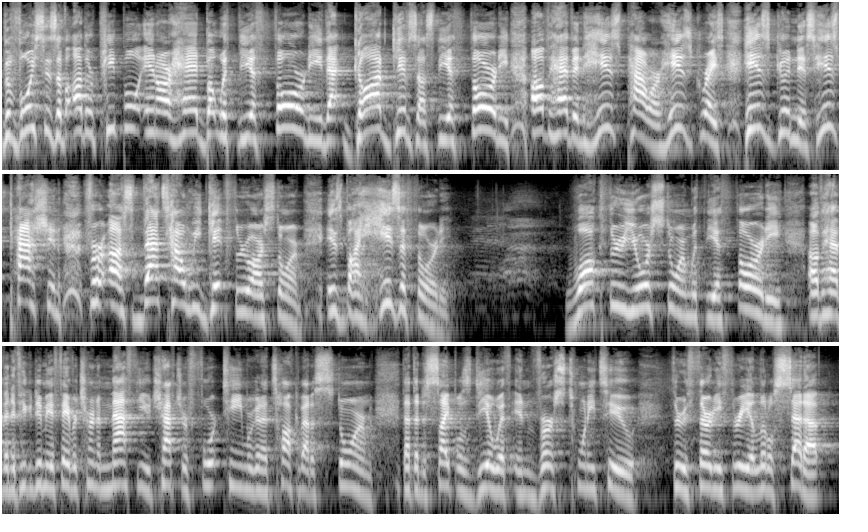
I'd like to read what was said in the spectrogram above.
the voices of other people in our head, but with the authority that God gives us, the authority of heaven, His power, His grace, His goodness, His passion for us. That's how we get through our storm, is by His authority. Walk through your storm with the authority of heaven. If you could do me a favor, turn to Matthew chapter 14. We're going to talk about a storm that the disciples deal with in verse 22 through 33, a little setup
